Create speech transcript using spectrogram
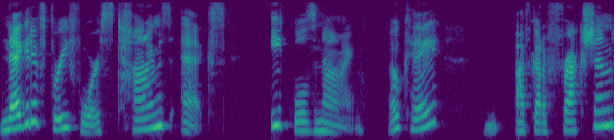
Negative 3 fourths times x equals 9. Okay, I've got a fraction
